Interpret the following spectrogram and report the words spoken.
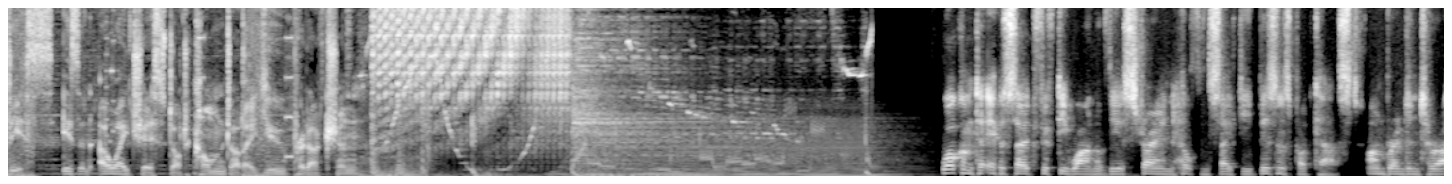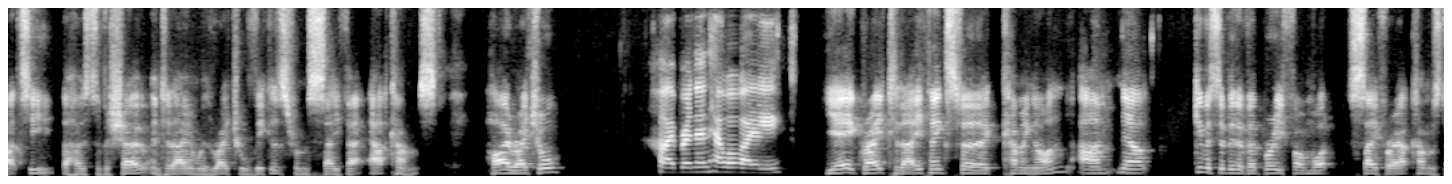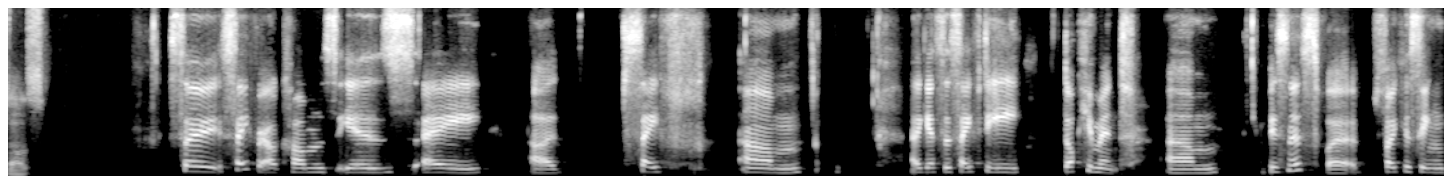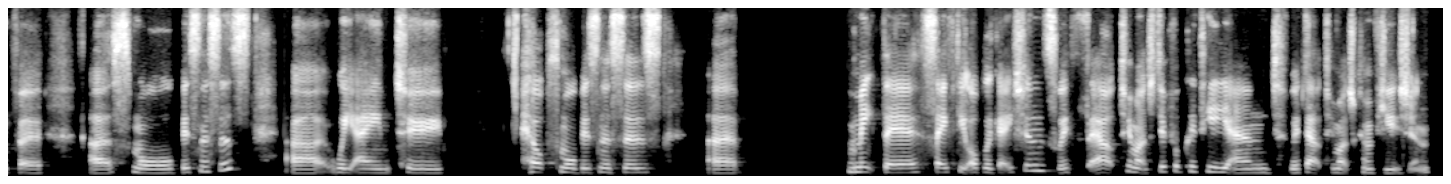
This is an ohs.com.au production. Welcome to episode 51 of the Australian Health and Safety Business Podcast. I'm Brendan Torazzi, the host of the show, and today I'm with Rachael Vickers from Safer Outcomes. Hi, Rachael. Hi, Brendan. How are you? Yeah, great today. Thanks for coming on. Um, now, give us a bit of a brief on what Safer Outcomes does. So, Safer Outcomes is a uh, safe, um, I guess, a safety document um, business for focusing for uh, small businesses. Uh, we aim to help small businesses uh, meet their safety obligations without too much difficulty and without too much confusion.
